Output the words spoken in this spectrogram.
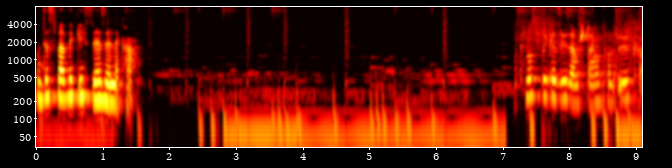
Und das war wirklich sehr, sehr lecker. Knusprige Sesamstangen von Ölka.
